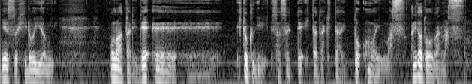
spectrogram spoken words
ニュース拾い読みこの辺りで、えー、一区切りさせていただきたいと思います。ありがとうございます。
